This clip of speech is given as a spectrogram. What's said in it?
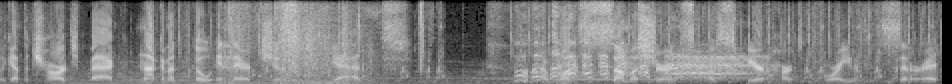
We got the charge back. I'm not gonna go in there just yet. I want some assurance of spirit hearts before I even consider it.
